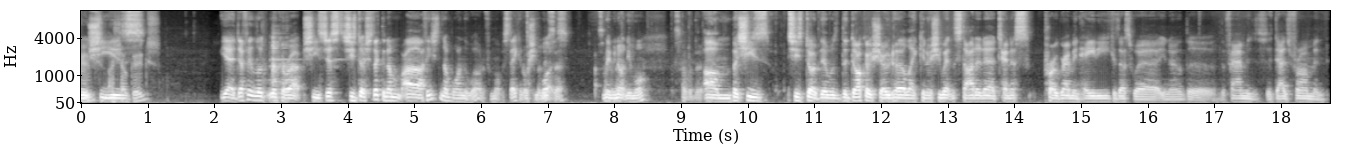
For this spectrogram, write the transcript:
I shall she's- shall Googs. Yeah, definitely look look her up. She's just she's she's like the number. Uh, I think she's number one in the world, if I'm not mistaken, or she Let me was. see. Maybe not anymore. Let's have a look. Um, but she's she's dope. There was the doco showed her like you know she went and started a tennis program in Haiti because that's where you know the the family's the dad's from and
